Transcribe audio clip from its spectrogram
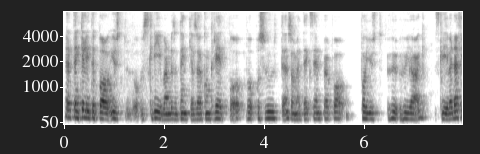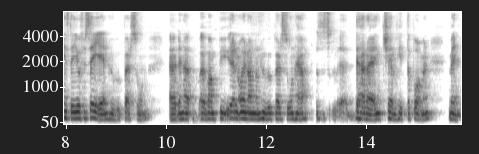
Jag tänker lite på just skrivande, så tänker jag så här konkret på, på, på Svulten som ett exempel på, på just hur, hur jag skriver. Där finns det i och för sig en huvudperson, eh, den här eh, vampyren, och en annan huvudperson här. Det här har jag inte själv hittat på, men, men,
